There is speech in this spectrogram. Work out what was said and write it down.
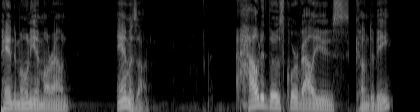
pandemonium around Amazon. How did those core values come to be?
